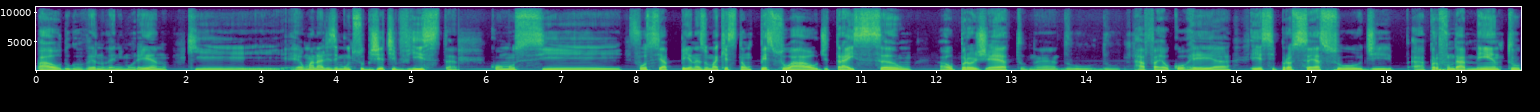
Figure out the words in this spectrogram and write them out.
pau do governo Lenin Moreno, que é uma análise muito subjetivista, como se fosse apenas uma questão pessoal de traição ao projeto né, do, do Rafael Correia, esse processo de aprofundamento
